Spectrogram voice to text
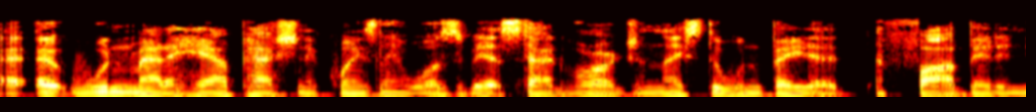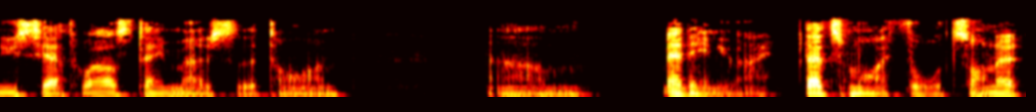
uh, it wouldn't matter how passionate Queensland was about state of origin, they still wouldn't beat a, a far better New South Wales team most of the time. Um, but anyway, that's my thoughts on it.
